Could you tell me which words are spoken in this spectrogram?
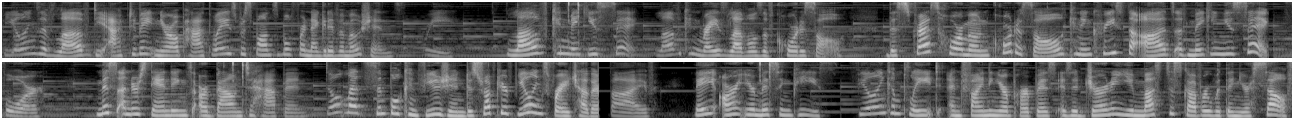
Feelings of love deactivate neural pathways responsible for negative emotions. 3. Love can make you sick. Love can raise levels of cortisol. The stress hormone cortisol can increase the odds of making you sick. 4. Misunderstandings are bound to happen. Don't let simple confusion disrupt your feelings for each other. 5. They aren't your missing piece. Feeling complete and finding your purpose is a journey you must discover within yourself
